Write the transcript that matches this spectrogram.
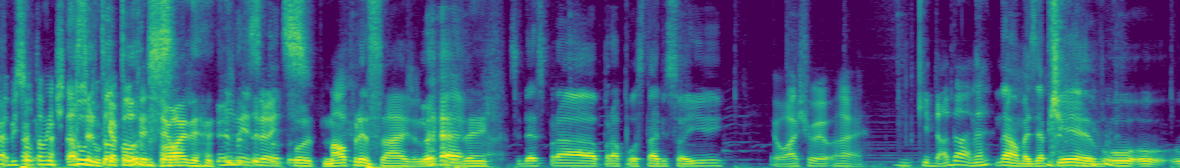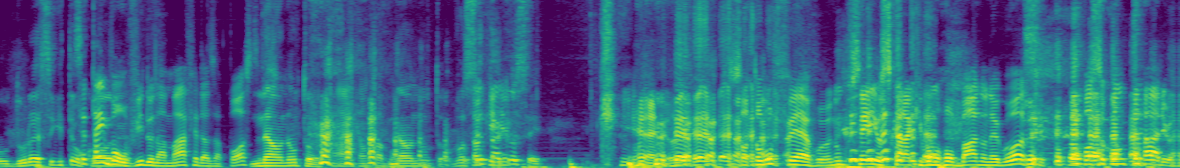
absolutamente tudo o que aconteceu. Olha, um mês antes. Pô, mal presságio, né? É, se desse pra, pra apostar nisso aí, hein? Eu acho. É, que dá, dá, né? Não, mas é porque o, o, o, duro é seguir teu Você tá colo, tá envolvido né? na máfia das apostas? Não, não tô. Ah, então tá bom. Não, não tô. Você Só tá queria... que eu sei. É, só tomo ferro. Eu não sei os caras que vão roubar no negócio. Eu aposto o contrário.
